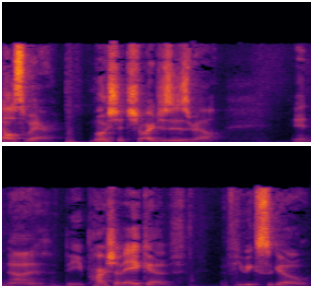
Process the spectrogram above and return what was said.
Elsewhere, Moshe charges Israel in uh, the Parsha of Eikev, a few weeks ago,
